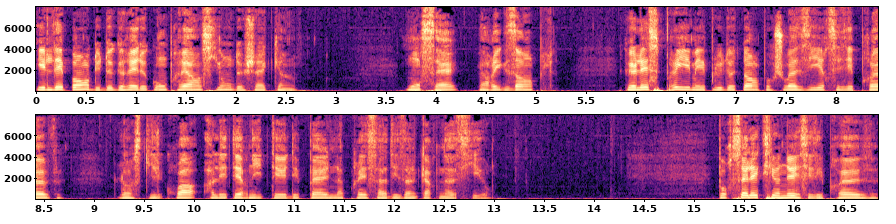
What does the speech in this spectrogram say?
Il dépend du degré de compréhension de chacun. On sait, par exemple, que l'esprit met plus de temps pour choisir ses épreuves lorsqu'il croit à l'éternité des peines après sa désincarnation. Pour sélectionner ces épreuves,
